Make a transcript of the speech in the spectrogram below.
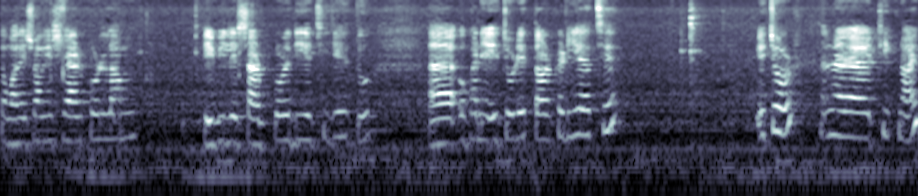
তোমাদের সঙ্গে শেয়ার করলাম। টেবিলে সার্ভ করে দিয়েছি যেহেতু। ওখানে এঁচোড়ের তরকারি আছে। এঁচোড় ঠিক নয়,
